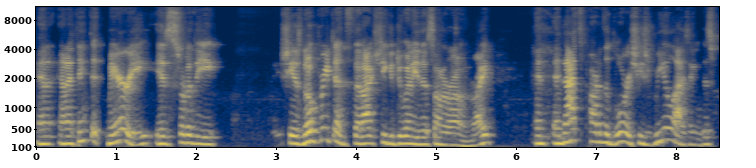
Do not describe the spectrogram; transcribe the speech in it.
And and I think that Mary is sort of the she has no pretense that I, she could do any of this on her own, right? And and that's part of the glory. She's realizing this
